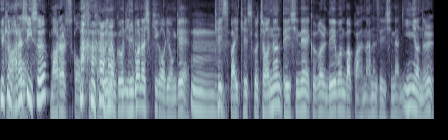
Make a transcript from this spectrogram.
이렇게 말할 수 있어요? 말할 수가 없습니다. 왜냐하면 그건 일반화시키기가 어려운 게 음. case by case고 저는 대신에 그걸 네 번 받고 안 하는 대신에 한 2년을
